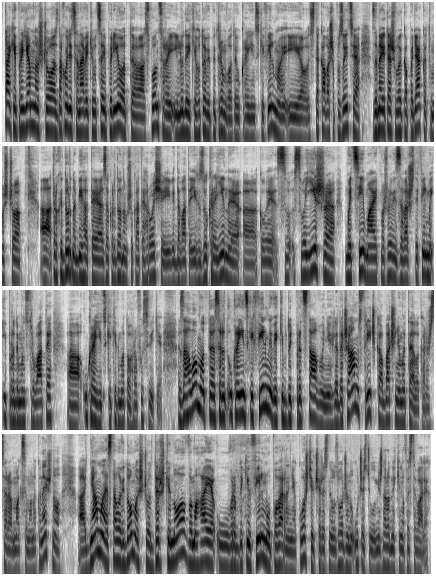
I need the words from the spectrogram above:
Так і приємно, що знаходяться навіть у цей період е, спонсори і люди, які готові підтримувати українські фільми. І ось така ваша позиція. За неї теж велика подяка, тому що е, трохи дурно бігати за кордоном, шукати гроші і віддавати їх з України, е, коли св- свої ж митці мають можливість завершити фільми і продемонструвати е, український кінематограф у світі. Загалом, от серед українських фільмів, які будуть представлені глядачам, стрічка бачення метелика режисера Максима Наконечного. А, Днями стало відомо, що Держкіно вимагає у виробників фільму повернення коштів через неузгоджену участь у міжнародних кінофестивалях.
